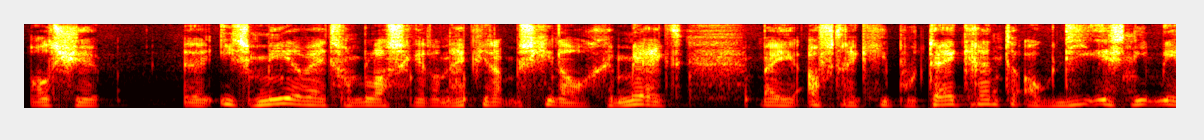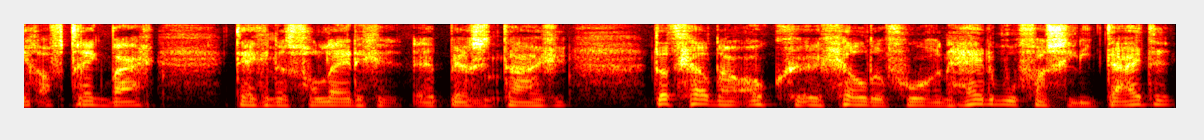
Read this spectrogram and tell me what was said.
als je uh, iets meer weet van belastingen, dan heb je dat misschien al gemerkt bij je aftrek hypotheekrente. Ook die is niet meer aftrekbaar tegen het volledige uh, percentage. Dat geldt nou ook gelden voor een heleboel faciliteiten,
